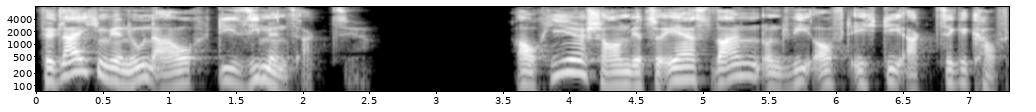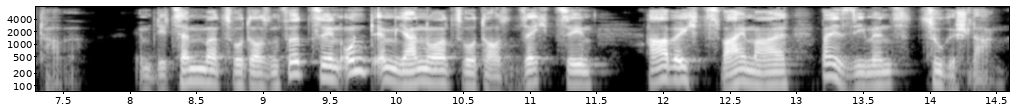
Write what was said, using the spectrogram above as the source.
Vergleichen wir nun auch die Siemens-Aktie. Auch hier schauen wir zuerst, wann und wie oft ich die Aktie gekauft habe. Im Dezember 2014 und im Januar 2016 habe ich zweimal bei Siemens zugeschlagen.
